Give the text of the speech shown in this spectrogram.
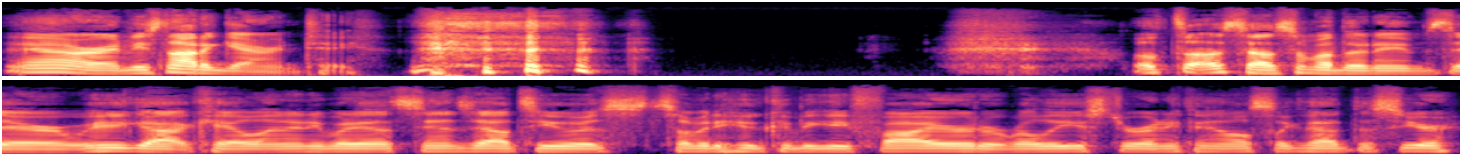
yeah, all right, he's not a guarantee. Let's toss out some other names there. Who you got, Kalen? Anybody that stands out to you as somebody who could be fired or released or anything else like that this year?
